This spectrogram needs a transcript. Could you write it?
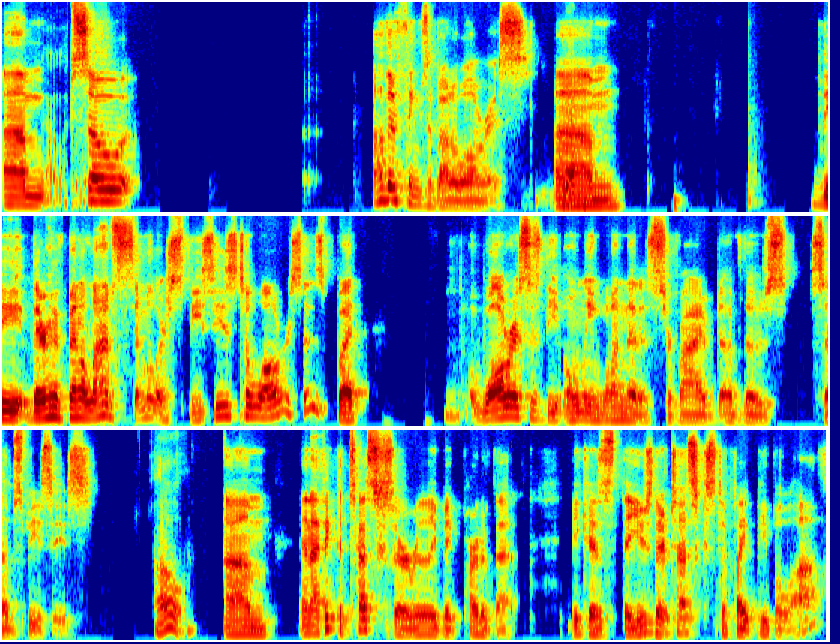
Um, Now look at so other things about a walrus. Um, the there have been a lot of similar species to walruses, but walrus is the only one that has survived of those subspecies. Oh, Um, and I think the tusks are a really big part of that because they use their tusks to fight people off.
